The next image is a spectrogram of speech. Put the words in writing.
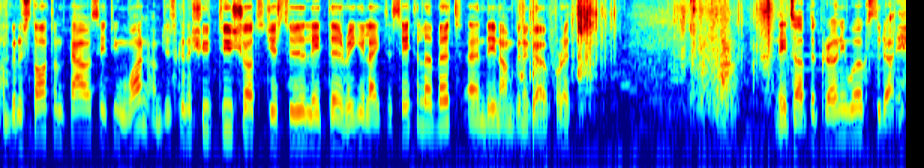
I'm going to start on power setting 1. I'm just going to shoot two shots just to let the regulator settle a bit and then I'm going to go for it. Let's hope the Chrony works today.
